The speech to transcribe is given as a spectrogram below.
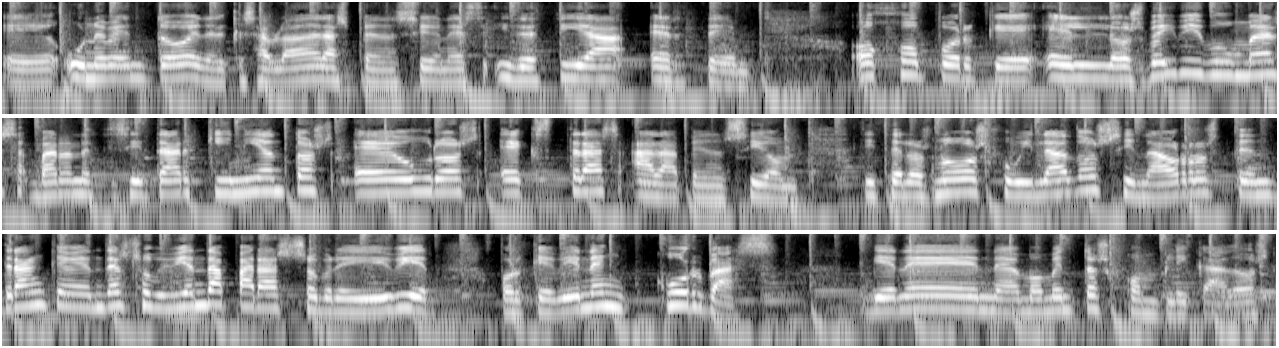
eh, un evento en el que se hablaba de las pensiones y decía Erce, Ojo porque los baby boomers van a necesitar 500 euros extras a la pensión. Dice, los nuevos jubilados sin ahorros tendrán que vender su vivienda para sobrevivir porque vienen curvas vienen eh, momentos complicados.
